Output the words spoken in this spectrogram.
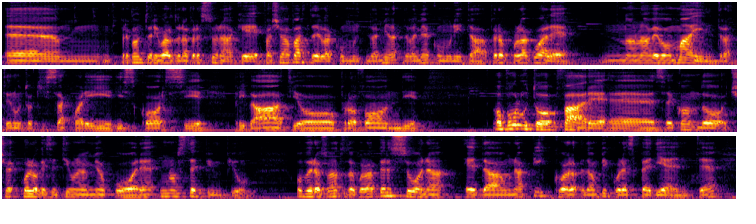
ehm, per quanto riguarda una persona che faceva parte della, comun- della, mia, della mia comunità, però con la quale non avevo mai intrattenuto chissà quali discorsi privati o profondi. Ho voluto fare, eh, secondo quello che sentivo nel mio cuore, uno step in più, ovvero sono andato da quella persona e da, piccola, da un piccolo espediente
